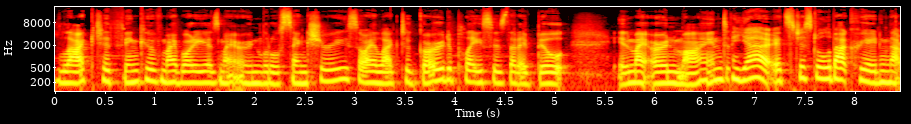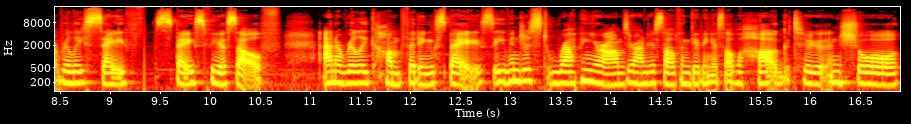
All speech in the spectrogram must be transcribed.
like to think of my body as my own little sanctuary. So I like to go to places that I've built in my own mind. Yeah, it's just all about creating that really safe space for yourself and a really comforting space. Even just wrapping your arms around yourself and giving yourself a hug to ensure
